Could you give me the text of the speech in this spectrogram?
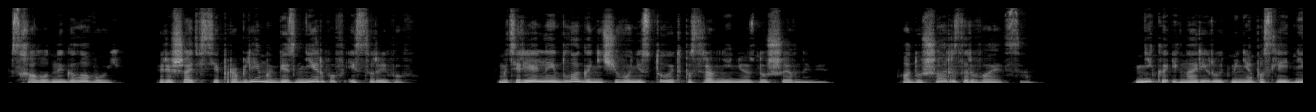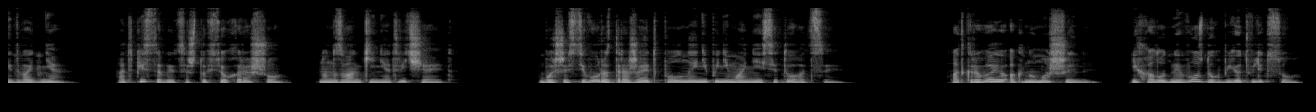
с холодной головой, решать все проблемы без нервов и срывов. Материальные блага ничего не стоят по сравнению с душевными. А душа разрывается. Ника игнорирует меня последние два дня. Отписывается, что все хорошо, но на звонки не отвечает. Больше всего раздражает полное непонимание ситуации. Открываю окно машины, и холодный воздух бьет в лицо.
